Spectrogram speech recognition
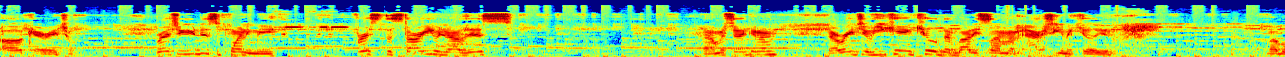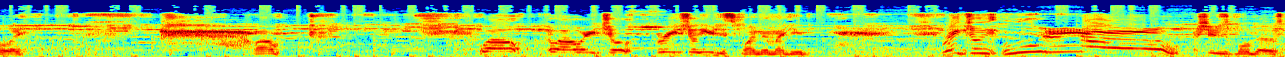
Oh, okay, Rachel. Rachel, you're disappointing me. First the star you, now this. Much I get him? Now, Rachel, if you can't kill that body slam, I'm actually gonna kill you. My boy. Well, well, Rachel, Rachel, you're disappointed, my dude. Rachel, no! I should have just bulldozed.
